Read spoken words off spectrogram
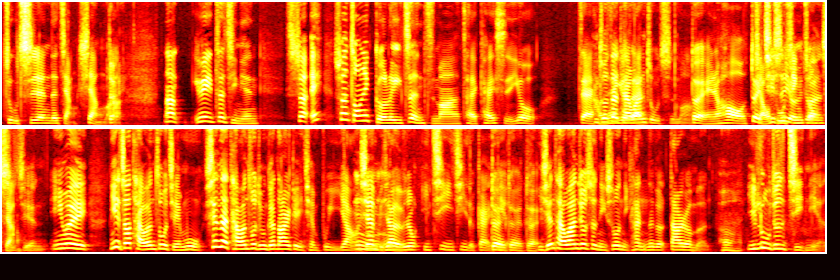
主持人的奖项嘛。对。那因为这几年算哎，算中间隔了一阵子嘛？才开始又。在你说在台湾主持吗？对，然后对，其实有一段时间，因为你也知道台湾做节目，现在台湾做节目跟当然跟以前不一样，现在比较有这种一季一季的概念。对对对，以前台湾就是你说你看那个大热门，嗯，一路就是几年，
